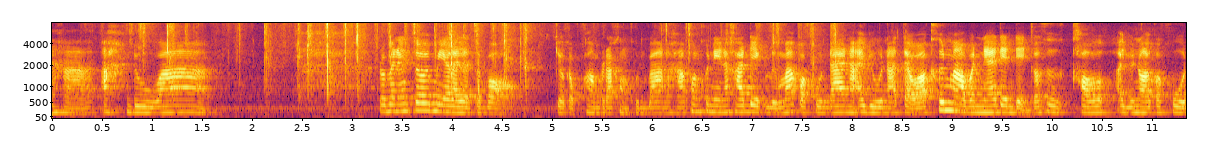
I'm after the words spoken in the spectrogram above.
นะคะอะดูว่าโรแมนต์แองเจิลมีอะไรอยากจะบอก กี่ยวกับความรักของคุณบ้างนะคะ คนคนนี้นะคะ เด็กหรือมากกว่าคุณได้นะอายุนะ แต่ว่าขึ้นมาวันนี้เด่นๆ ก็คือเขาอายุน้อยกว่าคุณ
